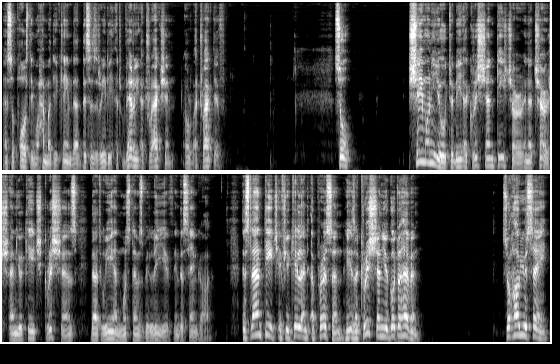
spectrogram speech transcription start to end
and supposedly Muhammad, he claimed that this is really a very attraction or attractive. So, shame on you to be a Christian teacher in a church and you teach Christians that we and Muslims believe in the same God. Islam teach if you kill a person, he is a Christian, you go to heaven. So how you say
